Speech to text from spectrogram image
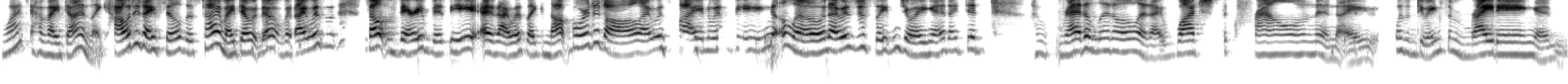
what have I done? Like, how did I fill this time? I don't know, but I was felt very busy and I was like not bored at all. I was fine with being alone. I was just like enjoying it. I did, I read a little and I watched The Crown and I was doing some writing and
